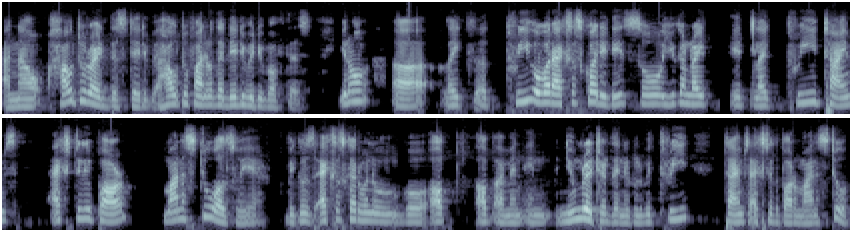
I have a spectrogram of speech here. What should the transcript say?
and now how to write this derivative how to find out the derivative of this? You know uh, like uh, 3 over x squared it is so you can write it like 3 times x to the power minus 2 also here. Because x squared when it will go up up I mean in numerator then it will be 3 times x to the power minus 2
